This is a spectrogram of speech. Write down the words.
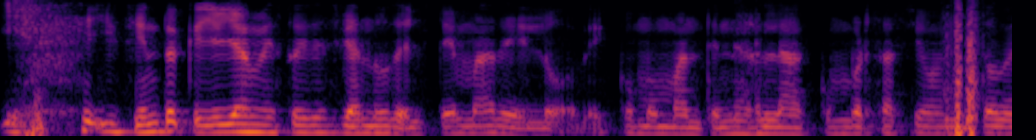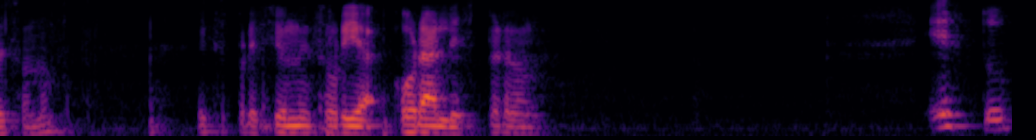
Y, siento que yo ya me estoy desviando del tema de lo de cómo mantener la conversación y todo eso, ¿no? Expresiones orales, perdón estos,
